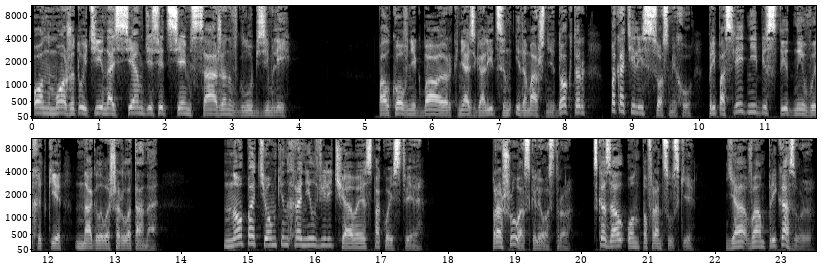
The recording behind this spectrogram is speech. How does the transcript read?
он может уйти на семьдесят семь сажен вглубь земли. Полковник Бауэр, князь Голицын и домашний доктор покатились со смеху при последней бесстыдной выходке наглого шарлатана. Но Потемкин хранил величавое спокойствие. «Прошу вас, Калиостро», — сказал он по-французски, — «я вам приказываю.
